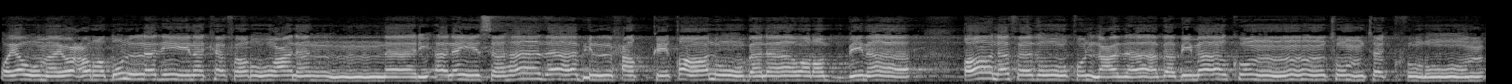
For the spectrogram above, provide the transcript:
ويوم يعرض الذين كفروا على النار أليس هذا بالحق؟ قالوا بلى وربنا. قال فذوقوا العذاب بما كنتم تكفرون.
